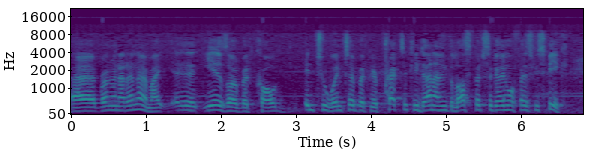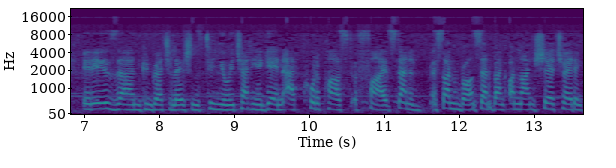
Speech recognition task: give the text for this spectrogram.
Uh, Bronwyn, I don't know. My uh, ears are a bit cold into winter, but we're practically done. I think the last bits are going off as we speak. It is, and congratulations to you. We're chatting again at quarter past five. Standard, uh, Simon Brown, Standard Bank Online Share Trading.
